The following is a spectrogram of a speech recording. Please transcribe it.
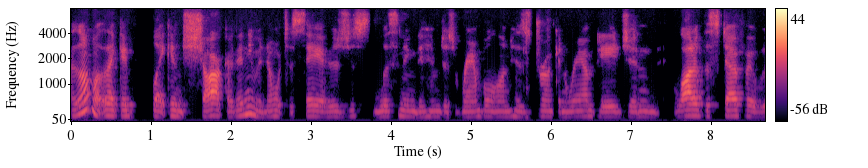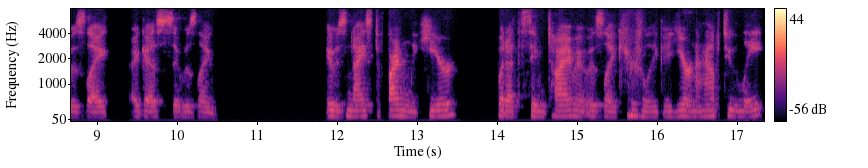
I was almost like a, like in shock. I didn't even know what to say. I was just listening to him just ramble on his drunken rampage and a lot of the stuff it was like I guess it was like it was nice to finally hear, but at the same time it was like you're like a year and a half too late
